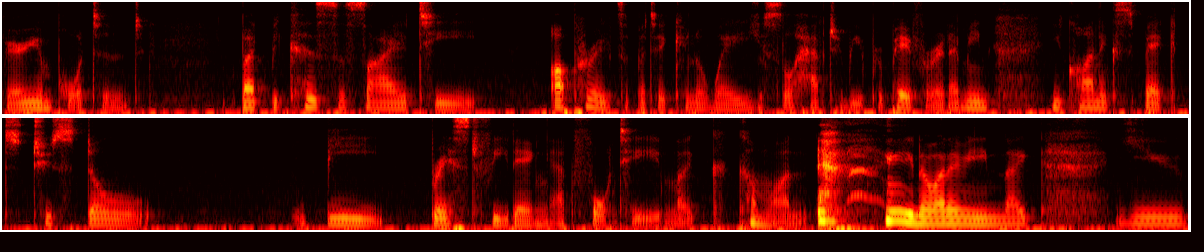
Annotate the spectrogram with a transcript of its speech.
very important. But because society operates a particular way, you still have to be prepared for it. I mean, you can't expect to still be breastfeeding at 40 like come on you know what i mean like you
